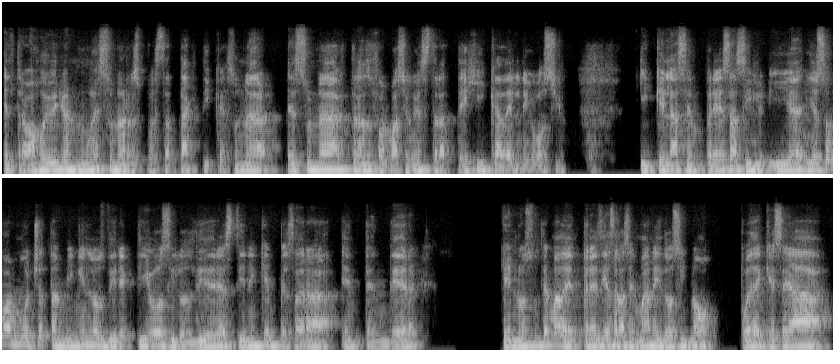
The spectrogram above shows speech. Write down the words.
el trabajo híbrido no es una respuesta táctica, es una, es una transformación estratégica del negocio. Y que las empresas, y, y, eso va mucho también en los directivos y los líderes, tienen que empezar a entender que no es un tema de tres días a la semana y dos y no. Puede que sea,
